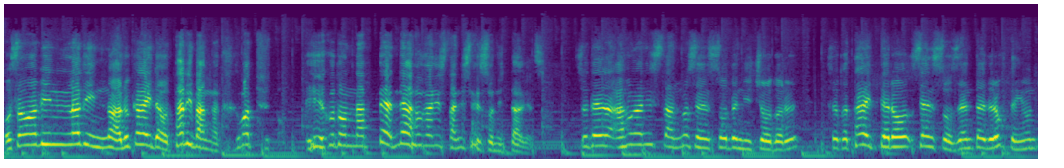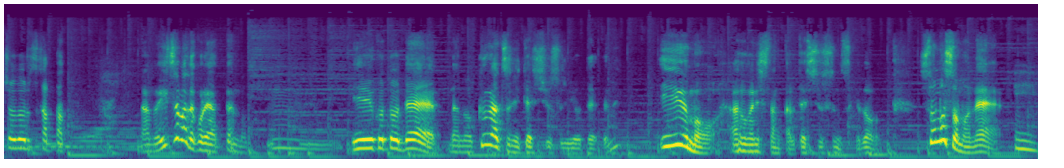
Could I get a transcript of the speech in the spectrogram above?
オサマ・ビンラディンのアルカイダをタリバンがかくまってるということになって、で、アフガニスタンに戦争に行ったわけです。それで、アフガニスタンの戦争で2兆ドル、それから対テロ戦争全体で6.4兆ドル使ったと。はい、あのいつまでこれやってんの？ということで、あの9月に撤収する予定でね。EU もアフガニスタンから撤収するんですけど、そもそもね、ええ、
